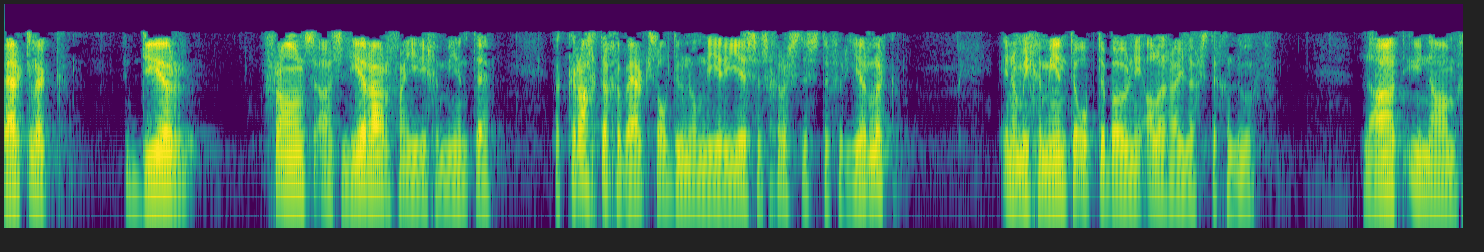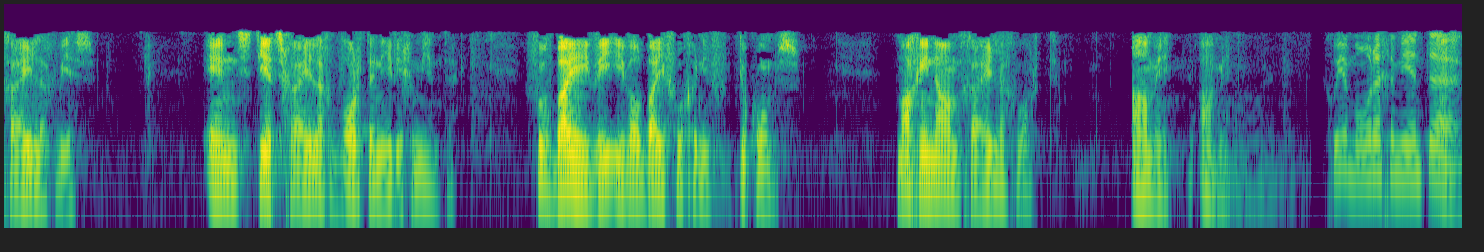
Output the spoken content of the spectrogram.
werklik deur Frans as leraar van hierdie gemeente 'n kragtige werk sal doen om die Here Jesus Christus te verheerlik en om die gemeente op te bou in die allerheiligste geloof. Laat u naam geheilig wees en steeds geheilig word in hierdie gemeente. Voeg by wie u wil byvoeg in die toekoms. Mag u naam geheilig word. Amen. Amen. Goeiemôre gemeente.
